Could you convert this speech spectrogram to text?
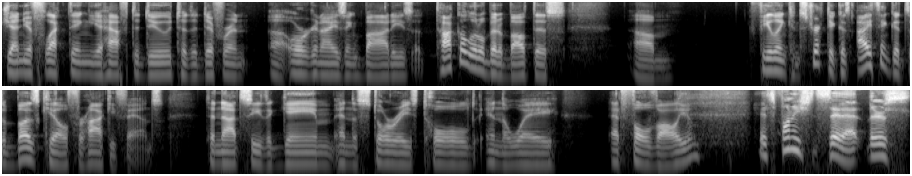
genuflecting you have to do to the different uh, organizing bodies? Talk a little bit about this um, feeling constricted because I think it's a buzzkill for hockey fans to not see the game and the stories told in the way at full volume. It's funny you should say that. There's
